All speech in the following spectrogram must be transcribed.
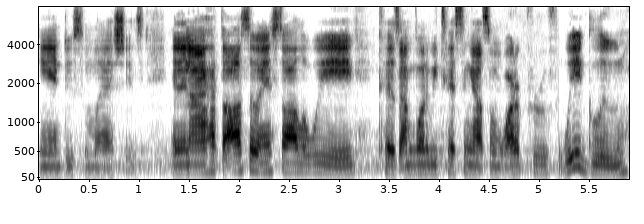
and do some lashes. And then I have to also install a wig because I'm going to be testing out some waterproof wig glue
